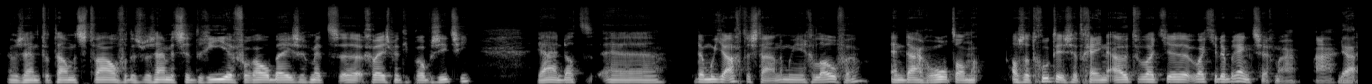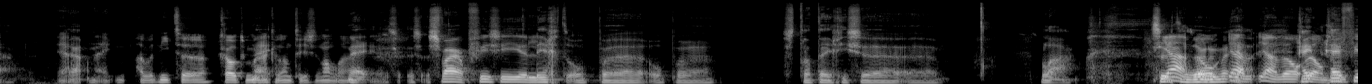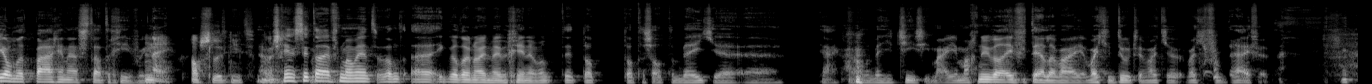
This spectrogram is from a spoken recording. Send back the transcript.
En we zijn totaal met z'n twaalf, dus we zijn met z'n drieën vooral bezig met, uh, geweest met die propositie. Ja, en dat, uh, daar moet je achter staan, daar moet je in geloven. En daar rolt dan, als het goed is, hetgeen uit wat je, wat je er brengt, zeg maar. Maar ja. Ja, ja, nee, laten we het niet uh, groter maken nee. dan het is. Dan al, Nee, zwaar op visie, licht op, op strategische bla. Ja, wel, ja, ja, wel. Geen, wel geen 400 pagina strategie voor je. Nee, absoluut niet. Nou, misschien is dit al even het moment, want uh, ik wil daar nooit mee beginnen, want dit, dat, dat is altijd een beetje, uh, ja, ik vind het een beetje cheesy. Maar je mag nu wel even vertellen waar je, wat je doet en wat je, wat je voor bedrijf hebt.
